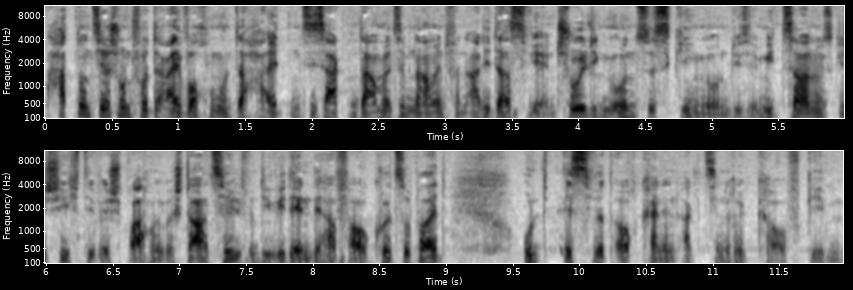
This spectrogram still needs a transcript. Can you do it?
hatten uns ja schon vor drei Wochen unterhalten. Sie sagten damals im Namen von Adidas, wir entschuldigen uns. Es ging um diese Mietzahlungsgeschichte. Wir sprachen über Staatshilfen, Dividende, HV, Kurzarbeit und es wird auch keinen Aktienrückkauf geben.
